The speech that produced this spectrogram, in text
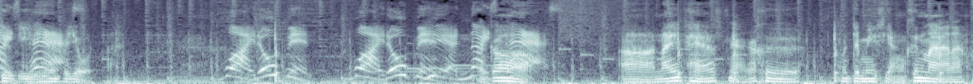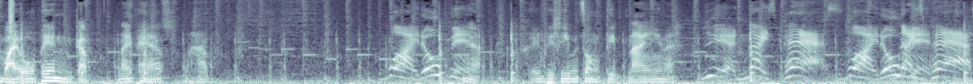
QE ให้เป็นประโยชน์นะ Wide open. Wide open. Yeah, nice go. pass. อ่า Night Pass เนี่ยก็คือ มันจะมีเสียงขึ้นมานะ Wide Open กับ Night Pass นะครับ Wide open. เนี่ย NPC มันส่งติด Night นะ Yeah, nice pass. Wide open. Nice pass.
